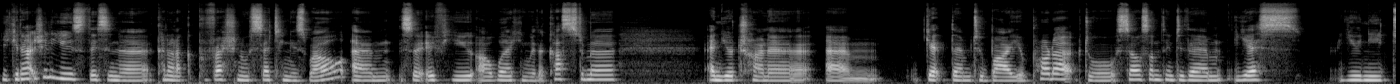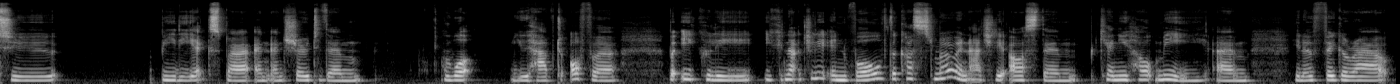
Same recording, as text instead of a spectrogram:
you can actually use this in a kind of like a professional setting as well. Um, so if you are working with a customer and you're trying to um, get them to buy your product or sell something to them, yes, you need to be the expert and, and show to them what you have to offer. But equally, you can actually involve the customer and actually ask them, can you help me? Um, you know, figure out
